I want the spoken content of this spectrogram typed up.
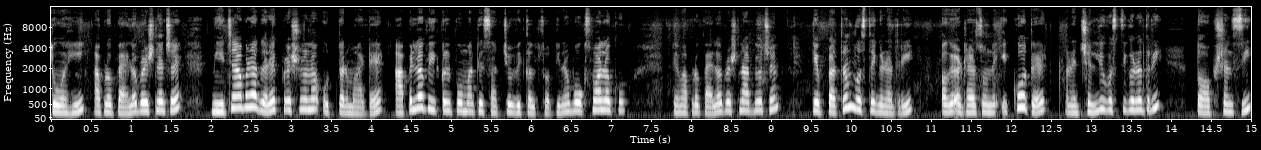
તો અહીં આપણો પહેલો પ્રશ્ન છે, નીચે આપણા દરેક પ્રશ્નોના ઉત્તર માટે આપેલા વિકલ્પોમાંથી સાચો વિકલ્પ શોધીને બોક્સમાં લખો. તેમાં આપણો પહેલો પ્રશ્ન આપ્યો છે કે પ્રથમ વસ્તી ગણતરી અઢારસો ને એકોતેર અને છેલ્લી વસ્તી ગણતરી તો ઓપ્શન સી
